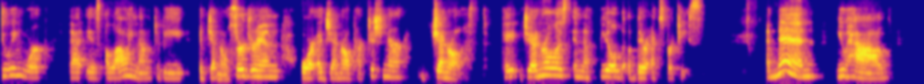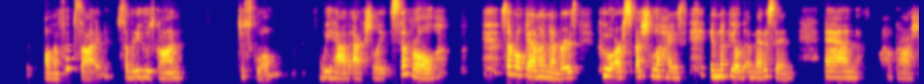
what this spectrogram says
doing work that is allowing them to be a general surgeon or a general practitioner, generalist, okay? Generalist in the field of their expertise. And then you have, on the flip side, somebody who's gone to school. We have actually several several family members who are specialized in the field of medicine and oh gosh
